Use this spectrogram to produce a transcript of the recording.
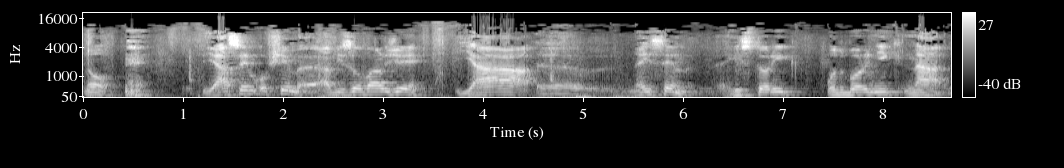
No, já jsem ovšem avizoval, že já e, nejsem historik, odborník na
